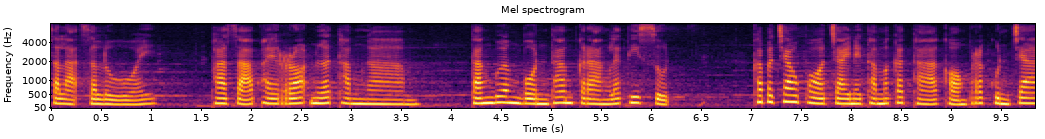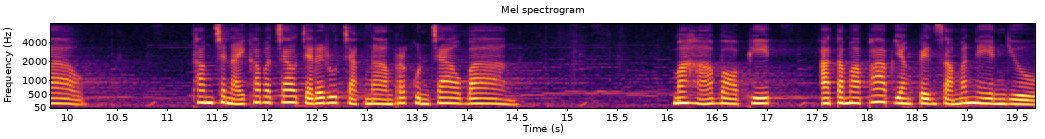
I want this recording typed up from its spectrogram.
สละสลวย ภาษาไพเราะเนื้อธรรมงาม ทั้งเบื้องบนท่ามกลางและที่สุด ข้าพเจ้าพอใจในธรรมกถาของพระคุณเจ้า ทำฉไหนข้าพเจ้าจะได้รู้จักนามพระคุณเจ้าบ้าง มหาบอพิษอาตมาภาพยังเป็นสามเณรอยู่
